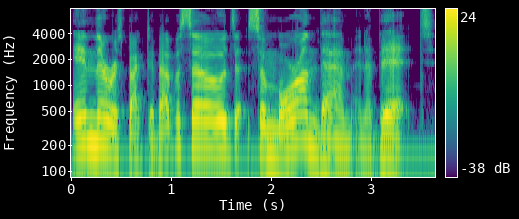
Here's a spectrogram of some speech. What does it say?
in their respective episodes, so more on them in a bit.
